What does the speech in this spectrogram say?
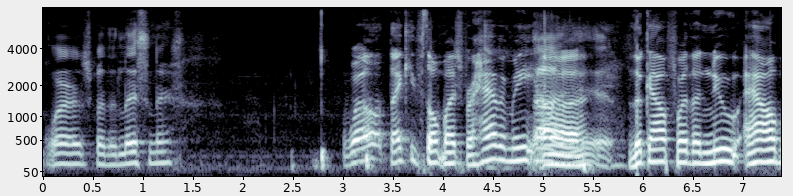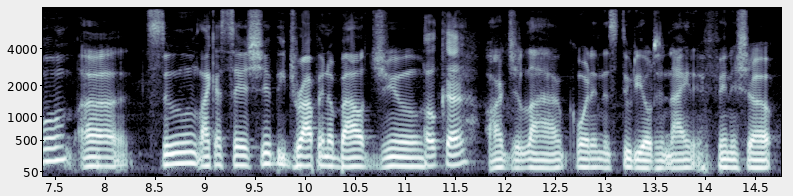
words for the listeners? Well, thank you so much for having me. Oh, uh, yeah. Look out for the new album uh, soon. Like I said, should be dropping about June. Okay. Or July. I'm going in the studio tonight and finish up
